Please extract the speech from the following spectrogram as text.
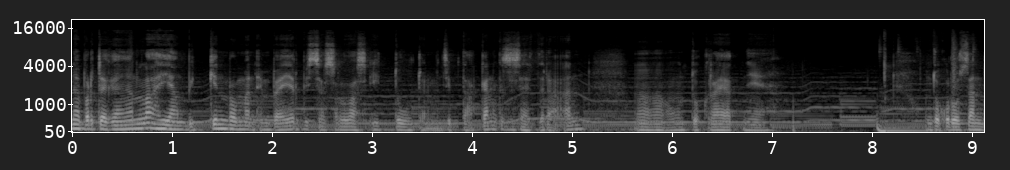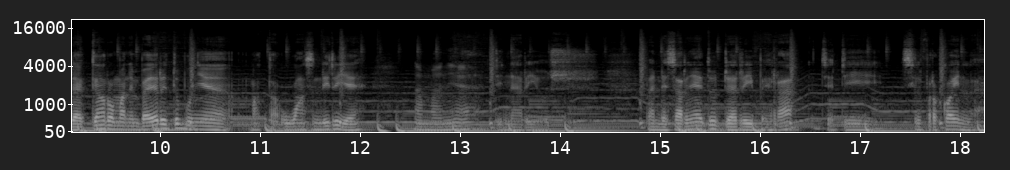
Nah, perdaganganlah yang bikin Roman Empire bisa seluas itu dan menciptakan kesejahteraan uh, untuk rakyatnya untuk urusan dagang Roman Empire itu punya mata uang sendiri ya. Namanya denarius. Bahan dasarnya itu dari perak jadi silver coin lah.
